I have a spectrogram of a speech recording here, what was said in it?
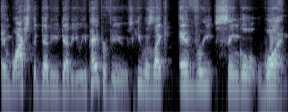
and watch the WWE pay-per-views? He was like, every single one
